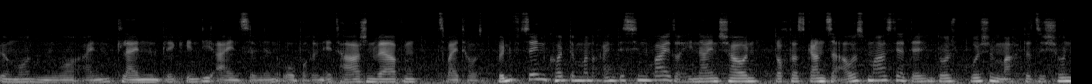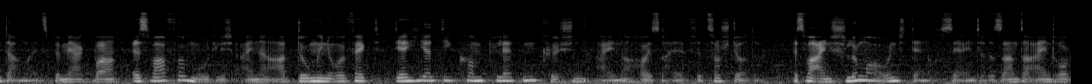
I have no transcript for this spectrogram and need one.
immer nur einen kleinen Blick in die einzelnen oberen Etagen werfen. 2015 konnte man noch ein bisschen weiter hineinschauen, doch das ganze Ausmaß der Deckendurchbrüche machte sich schon damals bemerkbar. Es war vermutlich eine Art Dominoeffekt, der hier die kompletten Küchen einer Häuserhälfte zerstörte. Es war ein schlimmer und dennoch sehr interessanter Eindruck,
